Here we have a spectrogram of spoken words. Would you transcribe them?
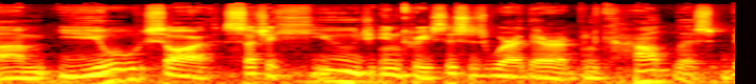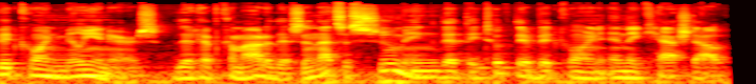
um, you saw such a huge increase. This is where there have been countless Bitcoin millionaires that have come out of this, and that's assuming that they took their Bitcoin and they cashed out,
